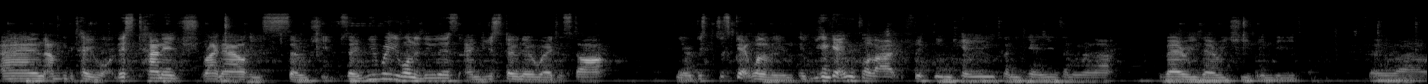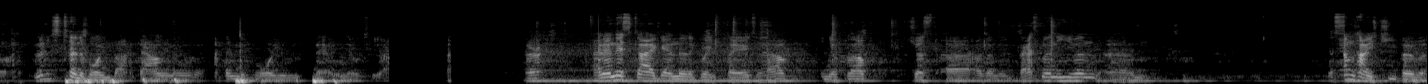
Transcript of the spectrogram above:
And I'm going to tell you what, this Tannage right now, he's so cheap. So if you really want to do this and you just don't know where to start, you know, just just get one of them. You can get him for like 15k, 20k, something like that. Very, very cheap indeed. So uh, let's just turn the volume back down a little bit. I think the volume there a little too loud. Alright, And then this guy, again, another great player to have in your club, just uh, as an investment even. Um, sometimes cheaper, but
